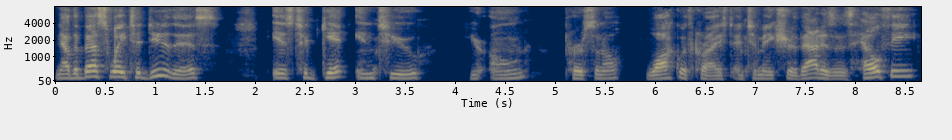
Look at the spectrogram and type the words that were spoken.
Now, the best way to do this is to get into your own personal walk with Christ and to make sure that is as healthy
